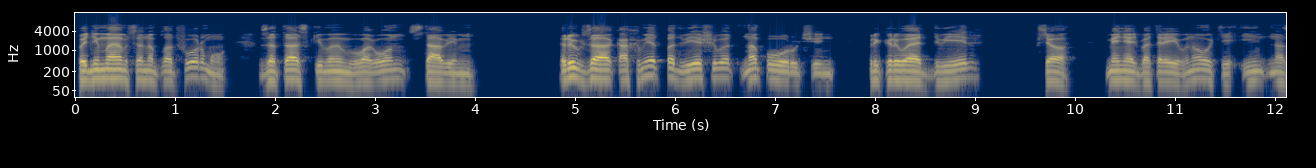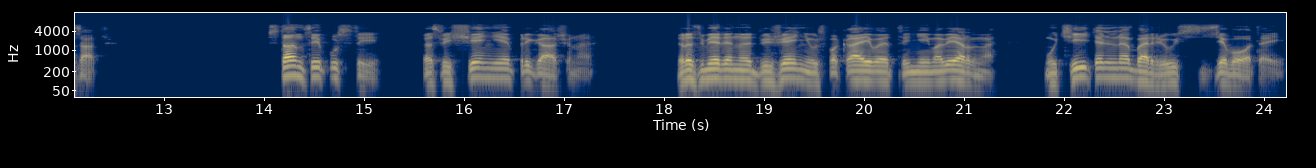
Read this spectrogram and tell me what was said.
Поднимаемся на платформу, затаскиваем в вагон, ставим. Рюкзак Ахмед подвешивает на поручень, прикрывает дверь. Все, менять батарею в ноуте и назад. Станции пусты, освещение пригашено. Размеренное движение успокаивает неимоверно, мучительно борюсь с зевотой.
